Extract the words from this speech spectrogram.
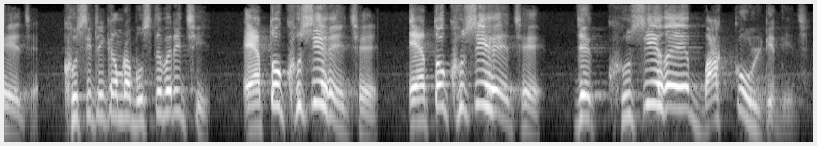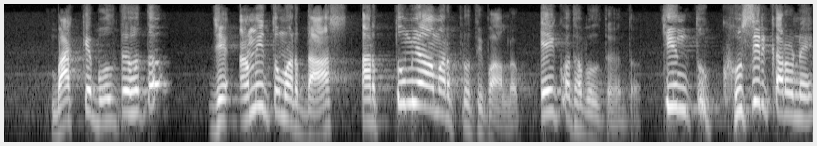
হয়েছে। খুশিটিকে আমরা বুঝতে পেরেছি? এত খুশি হয়েছে, এত খুশি হয়েছে যে খুশি হয়ে বাক্য উল্টে দিয়েছে। বাক্যে বলতে হতো যে আমি তোমার দাস আর তুমি আমার প্রতিপালক। এই কথা বলতে হতো। কিন্তু খুশির কারণে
